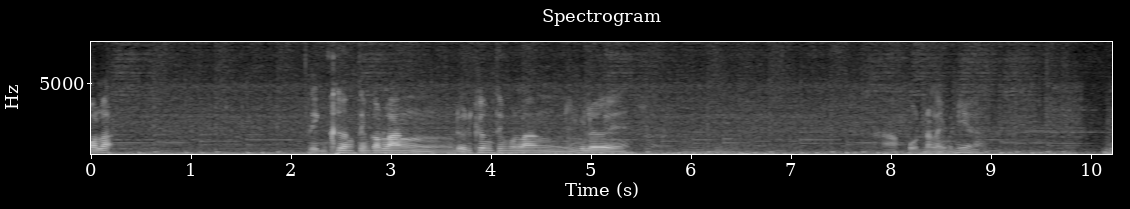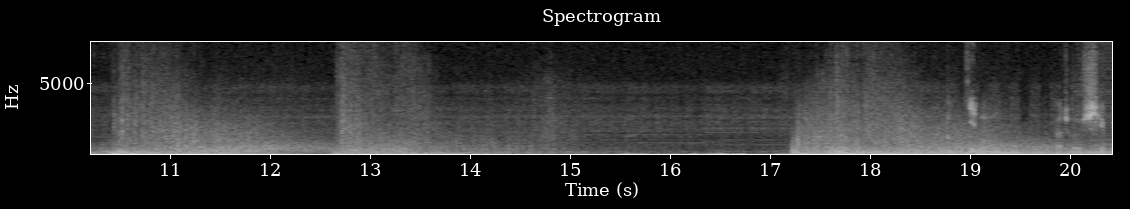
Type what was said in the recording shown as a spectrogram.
ก่อนละเร่งเครื่องเต็มกำลัง เดินเครื่องเต็มกำลังหนีไปเลย หาผลอะไรวะเนี่ย Battleship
